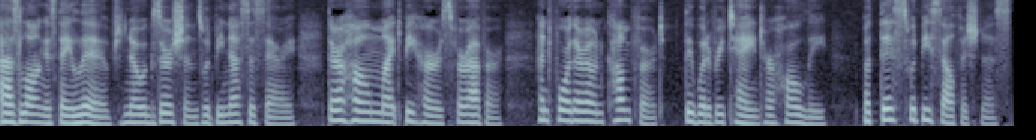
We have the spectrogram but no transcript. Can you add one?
As long as they lived no exertions would be necessary, their home might be hers for ever, and for their own comfort they would have retained her wholly; but this would be selfishness:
